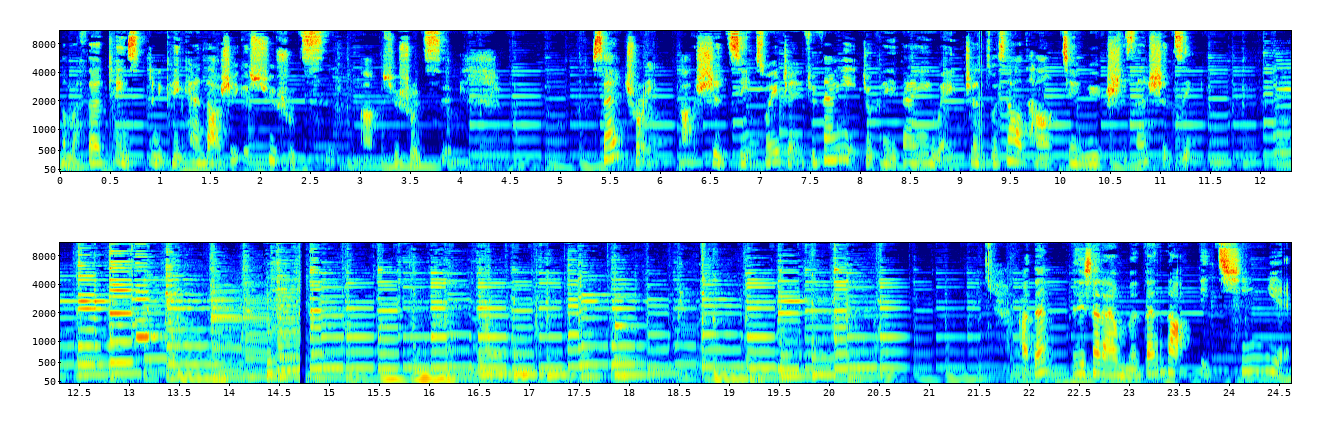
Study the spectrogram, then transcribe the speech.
那么 thirteenth 这里可以看到是一个序数词啊，序数词。Century 啊，世纪，所以整一句翻译就可以翻译为这座教堂建于十三世纪。好的，那接下来我们翻到第七页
